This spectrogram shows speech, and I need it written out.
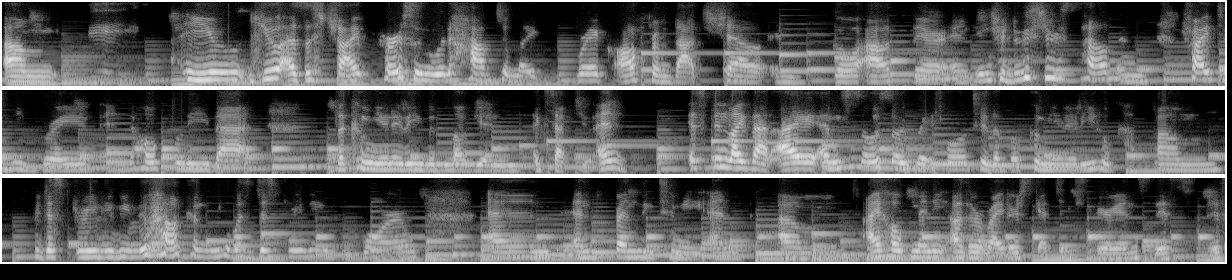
um, you you as a shy person would have to like break off from that shell and go out there and introduce yourself and try to be brave and hopefully that the community would love you and accept you. And it's been like that. I am so so grateful to the book community who um who just really really welcomed me who was just really warm and and friendly to me. And um i hope many other writers get to experience this this,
